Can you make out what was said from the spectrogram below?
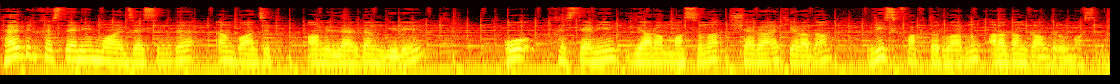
Hər bir xəstəliyin müalicəsində ən vacib amillərdən biri o xəstəliyin yaranmasına şərait yaradan risk faktorlarının aradan qaldırılmasıdır.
